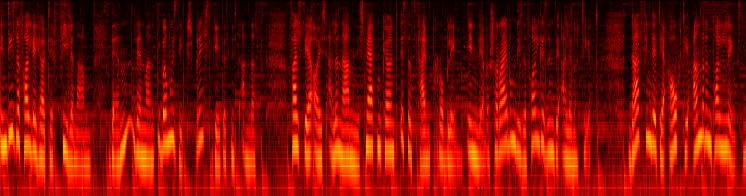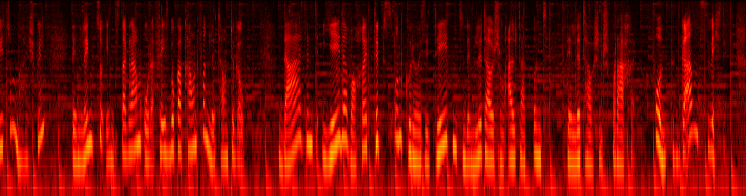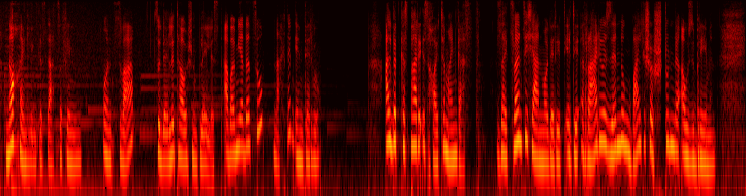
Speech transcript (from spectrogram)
In dieser Folge hört ihr viele Namen, denn wenn man über Musik spricht, geht es nicht anders. Falls ihr euch alle Namen nicht merken könnt, ist es kein Problem. In der Beschreibung dieser Folge sind sie alle notiert. Da findet ihr auch die anderen tollen Links, wie zum Beispiel den Link zu Instagram oder Facebook-Account von Litauen to go. Da sind jede Woche Tipps und Kuriositäten zu dem litauischen Alltag und der litauischen Sprache. Und ganz wichtig, noch ein Link ist da zu finden. Und zwar zu der litauischen Playlist, aber mehr dazu nach dem Interview. Albert Kaspari ist heute mein Gast. Seit 20 Jahren moderiert er die Radiosendung Baltische Stunde aus Bremen.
